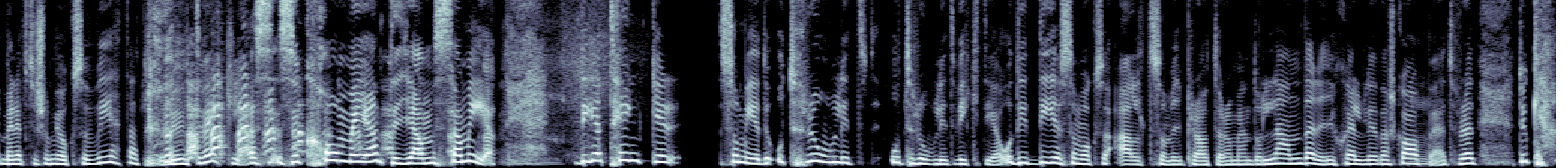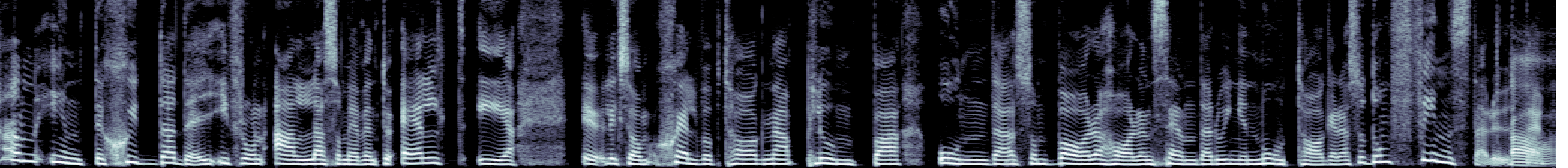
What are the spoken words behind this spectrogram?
Men eftersom jag också vet att du vill utvecklas så kommer jag inte jamsa med. Det jag tänker som är det otroligt, otroligt viktiga och det är det som också allt som vi pratar om ändå landar i, självledarskapet. Mm. För att du kan inte skydda dig ifrån alla som eventuellt är liksom självupptagna, plumpa, onda som bara har en sändare och ingen mottagare. Alltså de finns där ute. Ja.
